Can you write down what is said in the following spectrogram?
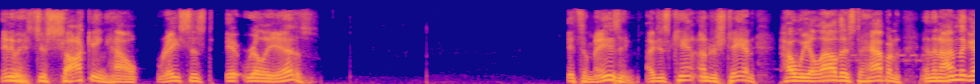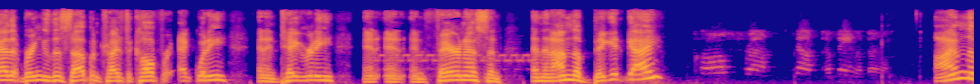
Anyway, it's just shocking how racist it really is. It's amazing. I just can't understand how we allow this to happen. And then I'm the guy that brings this up and tries to call for equity and integrity and, and, and fairness. And, and then I'm the bigot guy. I'm the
